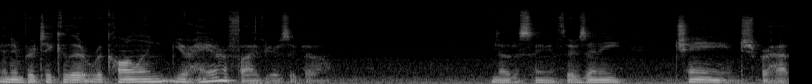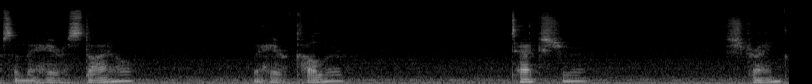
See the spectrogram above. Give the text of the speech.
And in particular, recalling your hair five years ago. Noticing if there's any change perhaps in the hairstyle, the hair color, texture, strength.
